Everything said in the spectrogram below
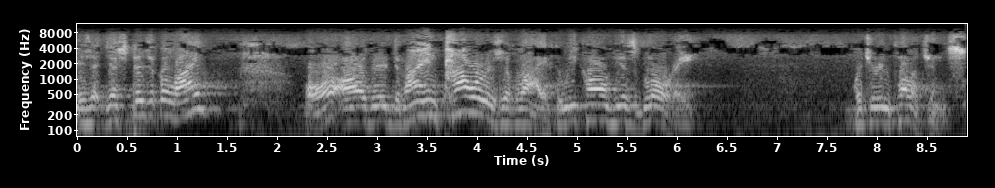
Is it just physical life? Or are there divine powers of life that we call His glory, which are intelligence,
